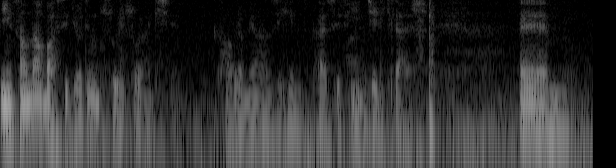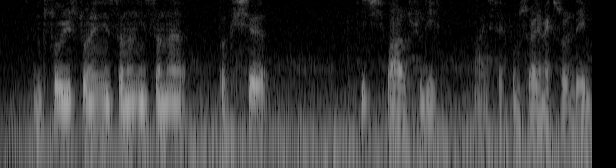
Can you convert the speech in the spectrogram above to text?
Bir insandan bahsediyor değil mi bu soruyu soran kişi? Kavramayan zihin, felsefi incelikler. Bu soruyu soran insanın insana bakışı hiç varoluşçu değil. Maalesef bunu söylemek zorundayım.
